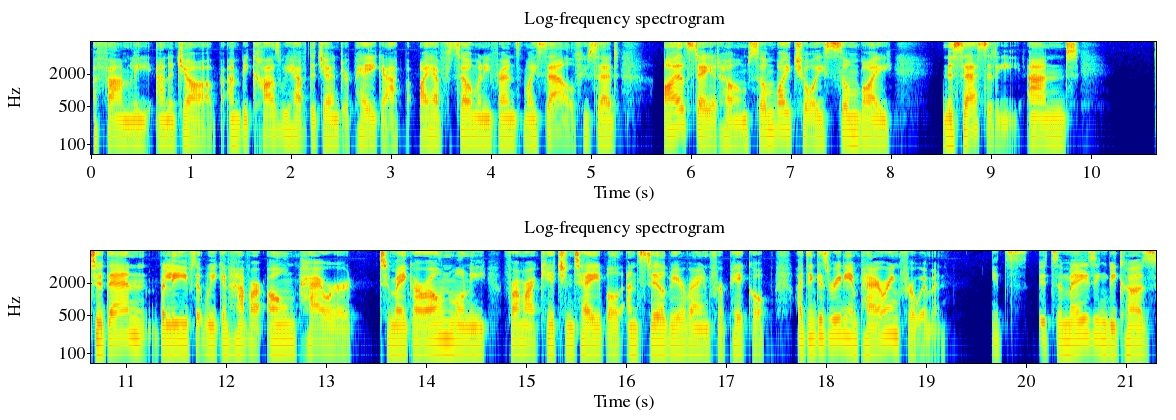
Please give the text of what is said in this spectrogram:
a family and a job. And because we have the gender pay gap, I have so many friends myself who said, I'll stay at home, some by choice, some by necessity. And to then believe that we can have our own power to make our own money from our kitchen table and still be around for pickup, I think is really empowering for women. It's it's amazing because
